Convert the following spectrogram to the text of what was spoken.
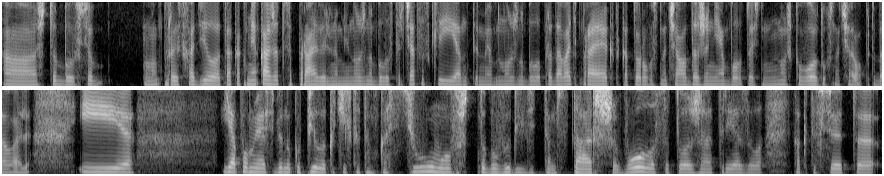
э, чтобы все происходило так, как мне кажется правильным. Мне нужно было встречаться с клиентами, нужно было продавать проект, которого сначала даже не было, то есть немножко воздух сначала продавали. И я помню, я себе накупила каких-то там костюмов, чтобы выглядеть там старше, волосы тоже отрезала. Как-то все это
